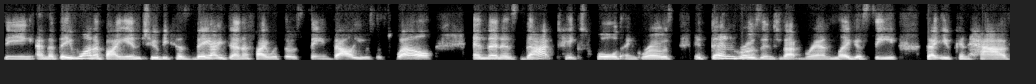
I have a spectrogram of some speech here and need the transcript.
seeing and that they want to buy into because they identify with those same values as well. And then as that takes hold and grows, it then grows into that brand legacy that you can have.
